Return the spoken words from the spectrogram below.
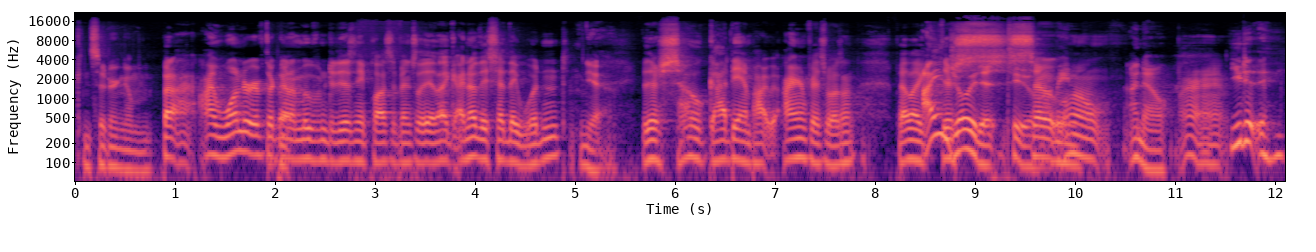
considering them. But I, I wonder if they're gonna move them to Disney Plus eventually. Like I know they said they wouldn't, Yeah. But they're so goddamn popular. Iron Fist wasn't, but like I enjoyed it too. So I mean, well, I know. all right. You did.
